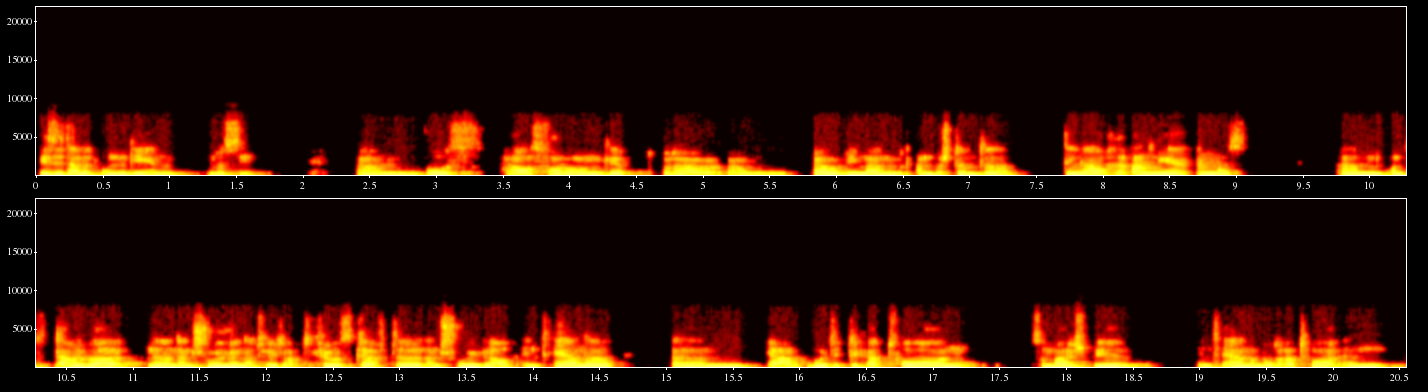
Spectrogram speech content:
wie sie damit umgehen müssen, ähm, wo es Herausforderungen gibt oder ähm, ja, wie man an bestimmte Dinge auch herangehen muss. Ähm, und darüber, ne, dann schulen wir natürlich auch die Führungskräfte, dann schulen wir auch interne ähm, ja, Multiplikatoren, zum Beispiel interne ModeratorInnen,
